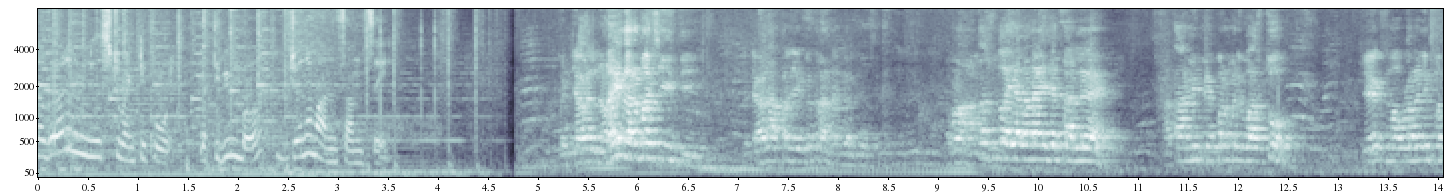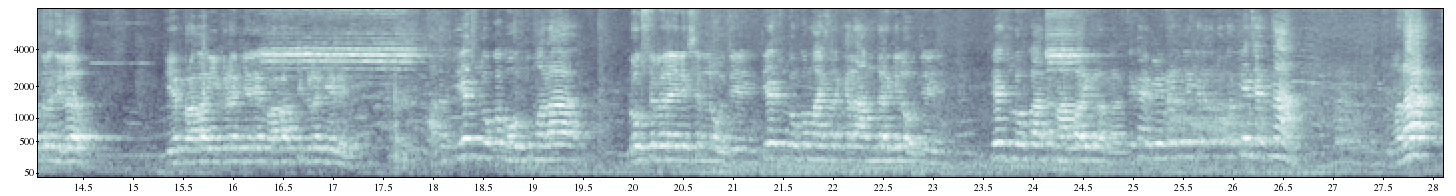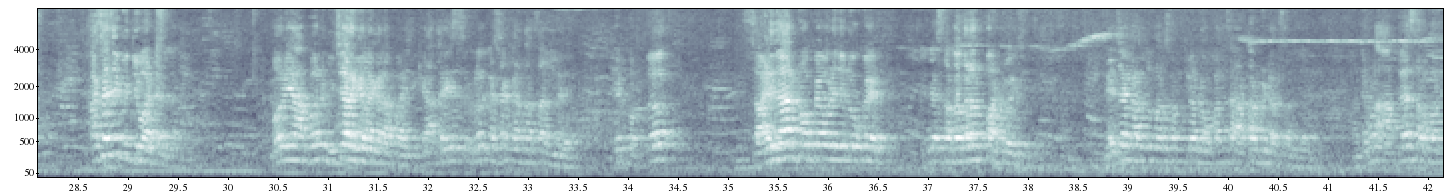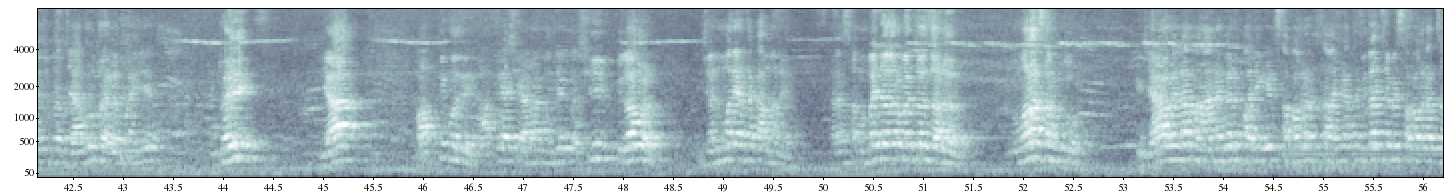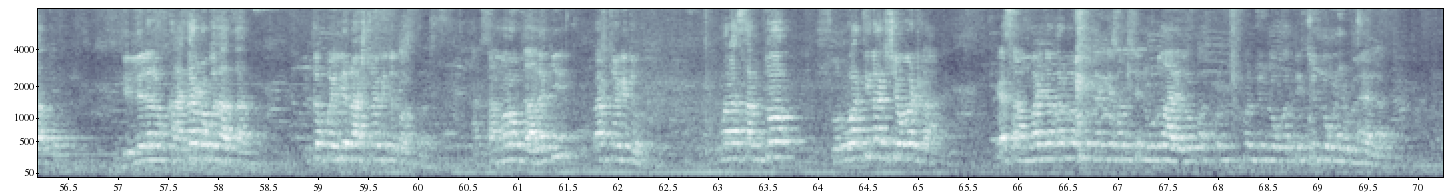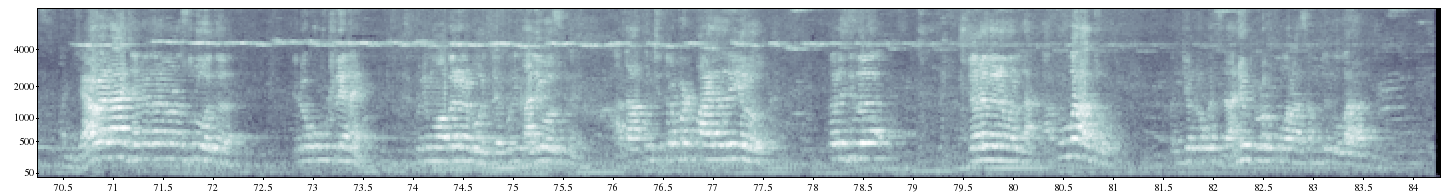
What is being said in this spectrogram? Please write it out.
नगर news twenty four प्रतिबिंब जनमानसांचे. पण ज्यावेळेला लढाई धर्माची होती त्यावेळेला आपल्याला एकत्र राहणं गरजेचं त्यामुळे आता सुद्धा या लढाई ज्या चालल्या आहेत आता आम्ही पेपरमध्ये वाचतो एक मौलानाने पत्र दिलं की हे प्रभाग इकडे गेले प्रभाग तिकडे गेले. आता तेच लोक भाऊ तुम्हाला लोकसभेला इलेक्शनला होते तेच लोक माझ्यासारख्याला आमदार गेले होते तेच लोक आता महापालिकेला ते काय वेगळं नाही केलं लोक तेच आहेत ना. मला कशाची भीती वाटायला? म्हणून आपण विचार केला गेला पाहिजे की आता हे सगळं कशा करता चाललंय? हे फक्त जाळीदार टोप्यावर जे लोक आहेत त्यांच्या त्या सभागृहात पाठवायचे. याच्या कारण तुम्हाला समजा लोकांचा आटापिटा चाललाय. आणि त्यामुळे आपल्या सर्वांनी सुद्धा जागृत राहिलं पाहिजे. कुठेही या बाबतीमध्ये आपल्या शहरामध्ये कशी पिलावळ जन्म द्यायचा कामा नाही. कारण संभाजीनगरबद्दल झालं. तुम्हाला सांगतो की ज्या वेळेला महानगरपालिकेत सभागृहात आम्ही आता विधानसभेत सभागृहात जातो. दिल्लीला लोक खासदार लोक जातात. तिथं पहिले राष्ट्रगीत असतं समारोप झाला की राष्ट्रगीत होतं तुम्हाला सांगतो सुरुवातीला आणि शेवटला या संभाजीनगरमध्ये निवडून आले जवळपास पंचवीस पंचवीस लोक तीस लोक निवडून यायला आणि ज्या वेळेला जनगणना सुरू होतं ते लोक उठले नाही. कुणी मोबाईलवर बोलतोय कुणी खाली बसू नये आता आपण चित्रपट पाहायला जरी गेलो तर तिथं जनगणमनला आपण उभा राहतो. पण जे लोक जाणीवपूर्वक तुम्हाला समजून उभा राहतो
